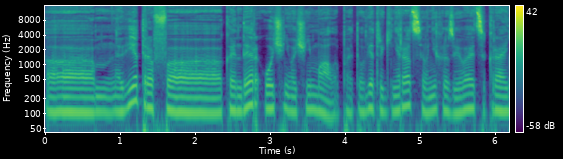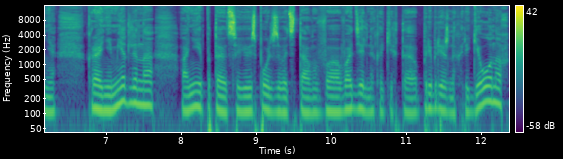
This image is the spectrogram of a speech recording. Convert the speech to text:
а, ветров, КНДР очень-очень мало. Поэтому ветрогенерация у них развивается крайне, крайне медленно. Они пытаются ее использовать там в, в отдельных каких-то прибрежных регионах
